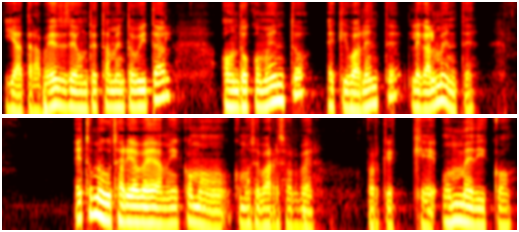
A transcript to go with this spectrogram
y a través de un testamento vital o un documento equivalente legalmente. Esto me gustaría ver a mí cómo, cómo se va a resolver, porque que un médico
